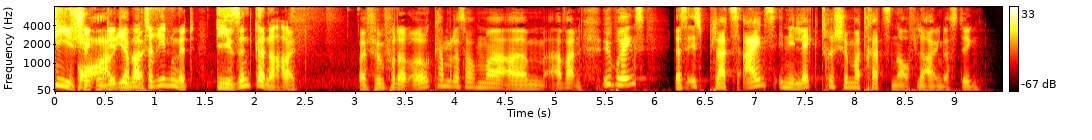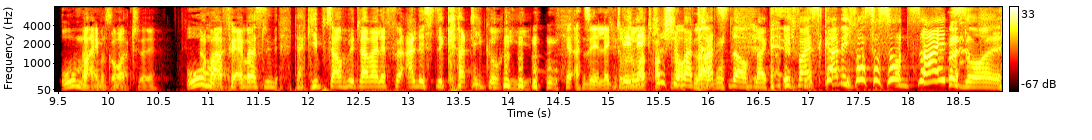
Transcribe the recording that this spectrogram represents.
Die Boah, schicken dir die ja, Batterien mit. Die sind gönnerhaft. Bei, bei 500 Euro kann man das auch mal ähm, erwarten. Übrigens, das ist Platz 1 in elektrische Matratzenauflagen, das Ding. Oh mein Gott. Aktuell. Oh Aber für Amazon, da gibt es auch mittlerweile für alles eine Kategorie. also elektrische, elektrische Matratzenauflagen. Ich weiß gar nicht, was das sonst sein soll.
